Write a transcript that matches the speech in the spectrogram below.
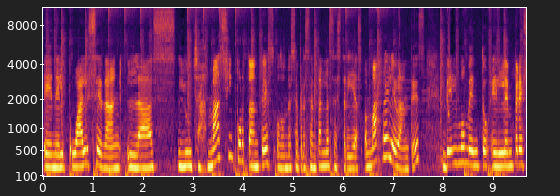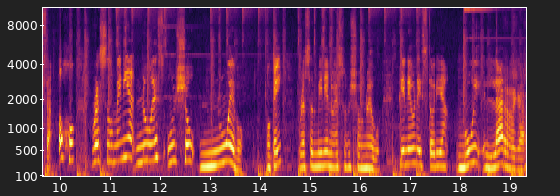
en el cual se dan las luchas más importantes o donde se presentan las estrellas más relevantes del momento en la empresa. Ojo, WrestleMania no es un show nuevo, ¿ok? WrestleMania no es un show nuevo. Tiene una historia muy larga.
